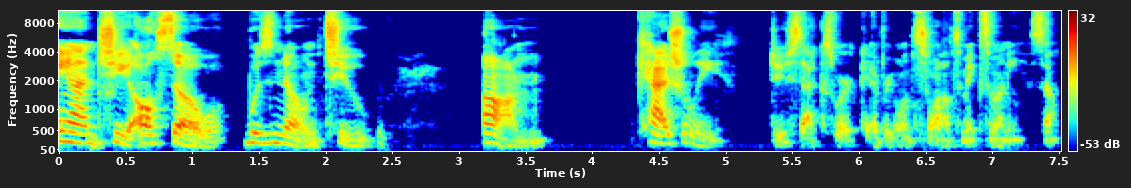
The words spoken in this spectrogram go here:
and she also was known to um casually do sex work every once in a while to make some money. So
